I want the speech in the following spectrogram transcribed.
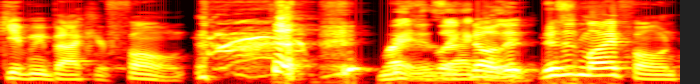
give me back your phone. Right, It's like, no, exactly. this is my phone.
